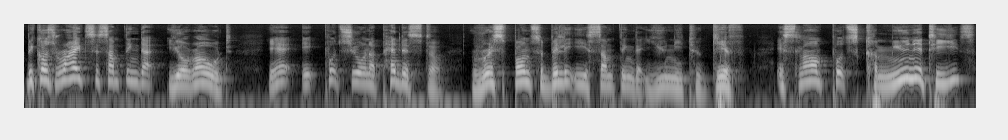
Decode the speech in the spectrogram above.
Because rights is something that you're owed. Yeah, it puts you on a pedestal. Responsibility is something that you need to give. Islam puts communities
